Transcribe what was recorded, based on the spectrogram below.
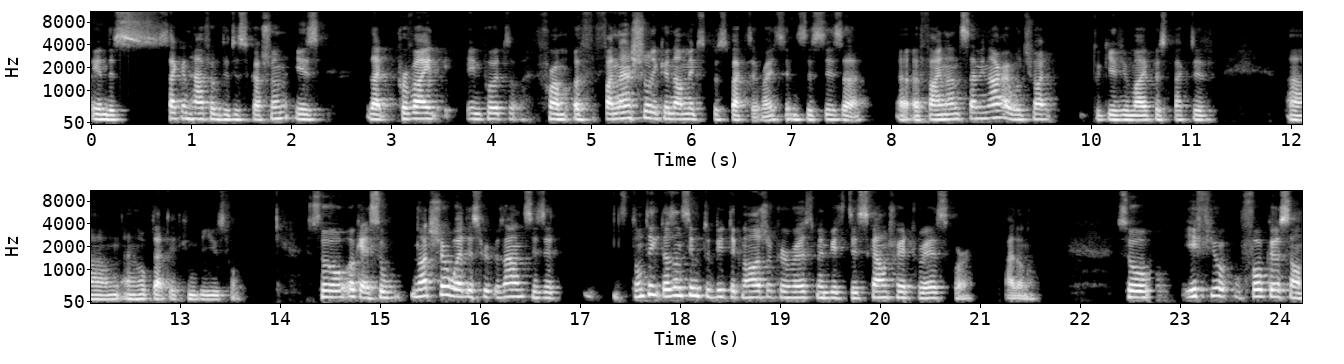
in this second half of the discussion is like provide input from a financial economics perspective, right? Since this is a, a finance seminar, I will try to give you my perspective um, and hope that it can be useful. So, okay, so not sure what this represents. Is it, don't think, doesn't seem to be technological risk, maybe it's discount rate risk or I don't know. So if you focus on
